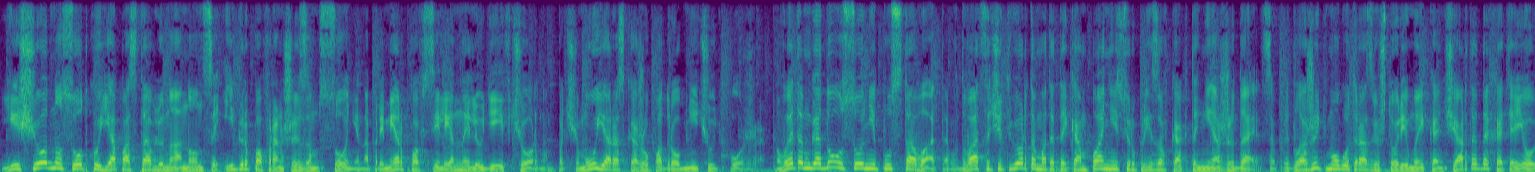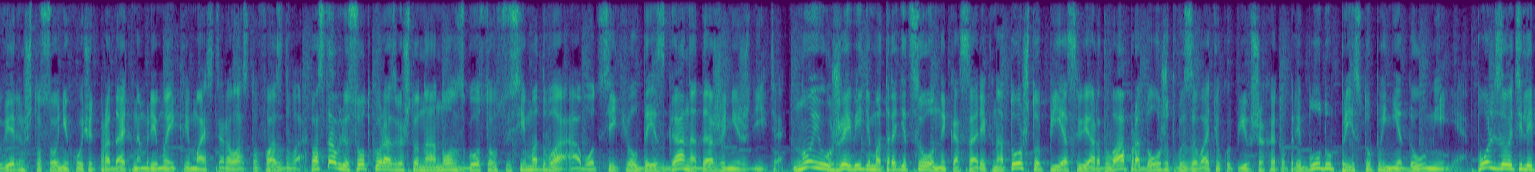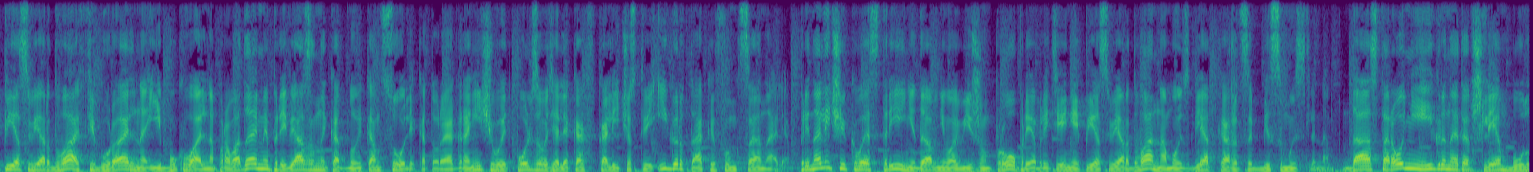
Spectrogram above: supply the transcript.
Еще одну сотку я поставлю на анонсы игр по франшизам Sony, например, по вселенной Людей в Черном. Почему, я расскажу подробнее чуть позже. В этом году у Sony пустовато. В 24-м от этой компании сюрпризов как-то не ожидается. Предложить могут разве что ремейк Uncharted, хотя я уверен, что Sony хочет продать нам ремейк ремастера Last of Us 2. Поставлю сотку разве что на анонс Ghost of Tsushima 2, а вот сиквел Days Gone даже не ждите. Ну и уже, видимо, традиционный косарик на то, что PSVR 2 продолжит вызывать у купивших эту приблуду приступы недоумения. Пользователи PSVR 2 фигурально и буквально проводами привязаны к одной консоли, которая ограничивает пользователя как в количестве игр, так и функционале. При наличии Quest 3 и недавнего Vision Pro приобретение PSVR 2, на мой взгляд, кажется бессмысленным. Да, сторонние игры на этот шлем будут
